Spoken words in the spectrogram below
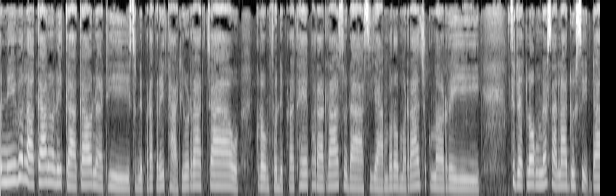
ันนี้เวลา9นาฬิกา9นาทีสมเด็จพระนิธิถาธิราชเจ้า กรมสมเด็จพระเทพรราชสุดาสยามบรมราชกุมารี เสด็จลงณศาลาดุสิตดา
